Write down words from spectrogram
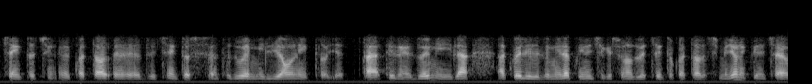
262 eh, milioni proiettati nel 2000 a quelli del 2015 che sono 214 milioni, quindi c'è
